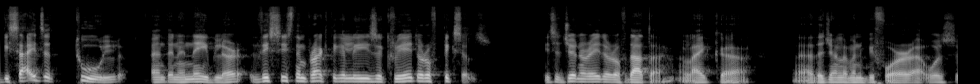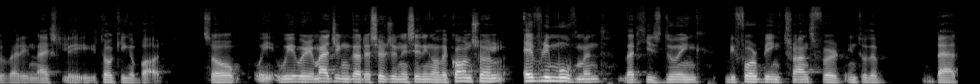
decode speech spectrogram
besides a tool and an enabler, this system practically is a creator of pixels. It's a generator of data, like uh, uh, the gentleman before uh, was very nicely talking about. So we, we were imagining that a surgeon is sitting on the console. Every movement that he's doing before being transferred into the bed,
